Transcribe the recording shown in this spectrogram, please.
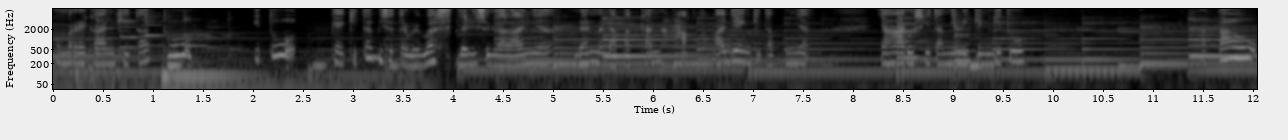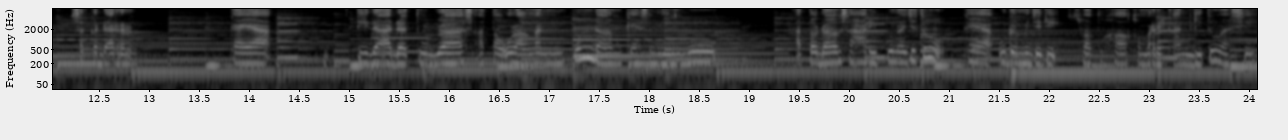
kemerdekaan kita tuh itu kayak kita bisa terbebas dari segalanya dan mendapatkan hak apa aja yang kita punya yang harus kita milikin gitu. Atau sekedar kayak tidak ada tugas atau ulangan pun dalam kayak seminggu atau dalam sehari pun aja tuh kayak udah menjadi suatu hal kemerdekaan gitu gak sih?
